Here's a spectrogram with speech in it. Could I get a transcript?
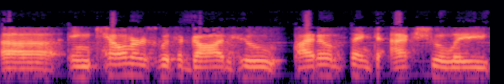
uh, encounters with a God who I don't think actually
